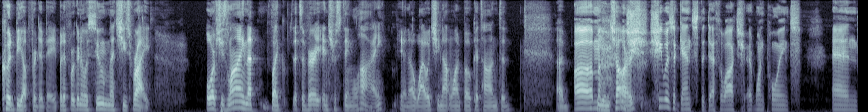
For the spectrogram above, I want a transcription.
could be up for debate. But if we're going to assume that she's right, or if she's lying, that like that's a very interesting lie. You know, why would she not want Bo Katan to uh, um, be in charge? sh- she was against the Death Watch at one point, and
